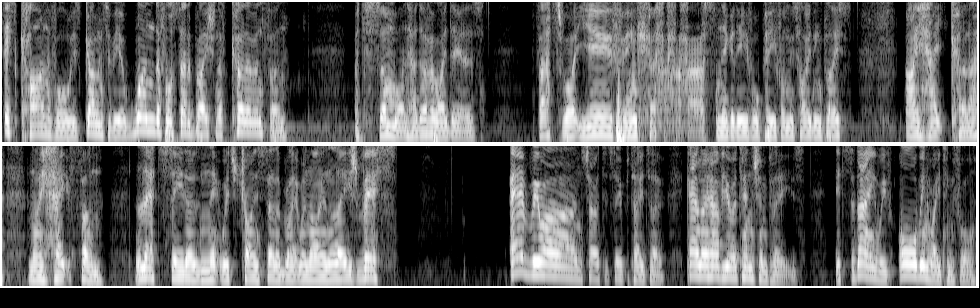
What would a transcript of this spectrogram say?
This carnival is going to be a wonderful celebration of colour and fun. But someone had other ideas. That's what you think, sniggered Evil Pea from his hiding place. I hate colour and I hate fun. Let's see those nitwits try and celebrate when I unleash this. Everyone, shouted Supertato. Can I have your attention, please? It's the day we've all been waiting for.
